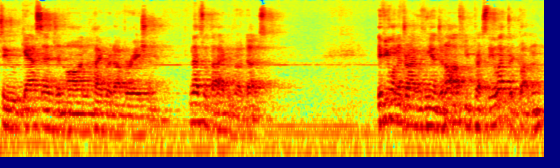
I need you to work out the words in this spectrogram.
to gas engine on hybrid operation. And that's what the hybrid mode does. If you want to drive with the engine off, you press the electric button,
